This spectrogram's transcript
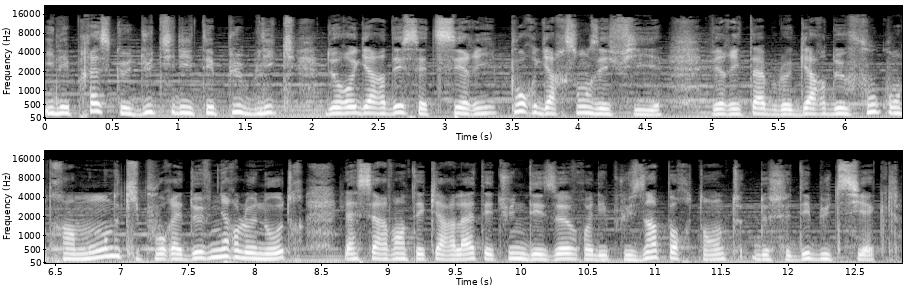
il est presque d'utilité publique de regarder cette série pour garçons et filles. Véritable garde-fou contre un monde qui pourrait devenir le nôtre, La Servante écarlate est une des œuvres les plus importantes de ce début de siècle.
